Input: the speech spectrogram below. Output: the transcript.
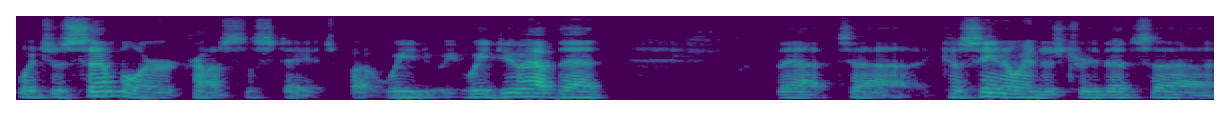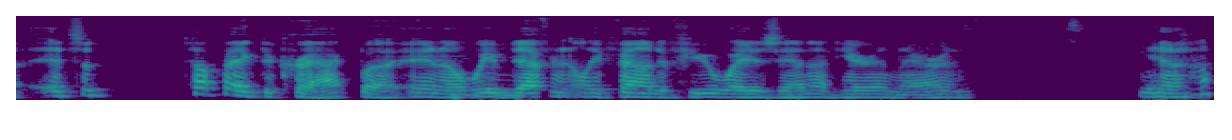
which is similar across the states. But we- we do have that that uh, casino industry. That's uh, it's a tough egg to crack, but you know we've Mhm. definitely found a few ways in and here and there, and yeah.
